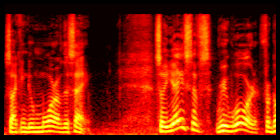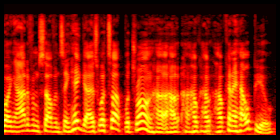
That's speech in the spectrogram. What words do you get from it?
So I can do more of the same. So Yosef's reward for going out of himself and saying, hey guys, what's up? What's wrong? How, how, how, how can I help you?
